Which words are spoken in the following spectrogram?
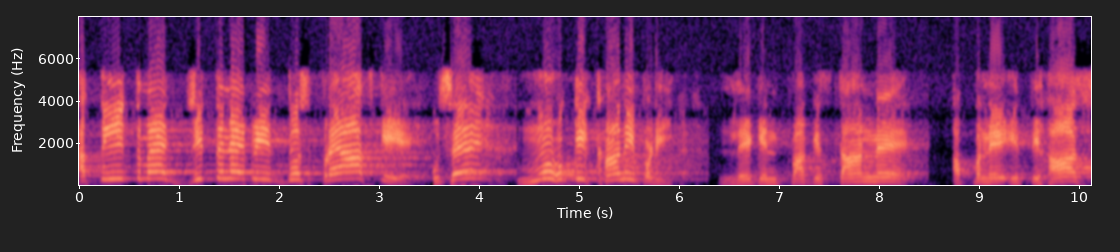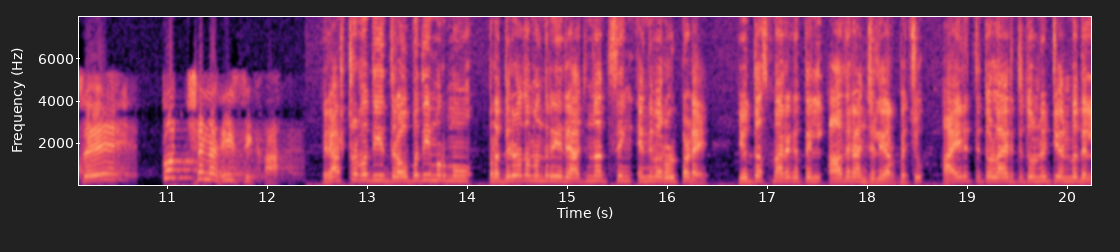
अतीत में जितने भी दुष्प्रयास किए, उसे मुँह की खानी पड़ी है। लेकिन पाकिस्तान ने अपने इतिहास से കുച്ച് നഹി സിഖാ രാഷ്ട്രപതി ദ്രൗപദി മുർമു പ്രതിരോധ മന്ത്രി രാജ്നാഥ് സിംഗ് എന്നിവർ ഉൾപ്പെടെ യുദ്ധസ്മാരകത്തിൽ ആദരാഞ്ജലി അർപ്പിച്ചു. ആയിരത്തി തൊള്ളായിരത്തി തൊണ്ണൂറ്റിയൊൻപതിൽ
